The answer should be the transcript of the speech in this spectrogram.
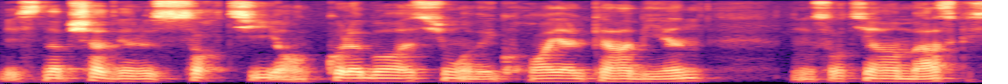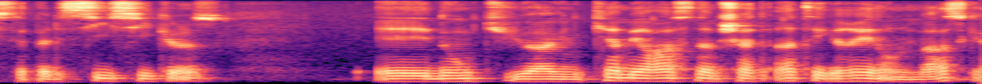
Mais Snapchat vient de sortir en collaboration avec Royal Caribbean. Donc sortir un masque qui s'appelle Sea Seekers. Et donc tu as une caméra Snapchat intégrée dans le masque.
